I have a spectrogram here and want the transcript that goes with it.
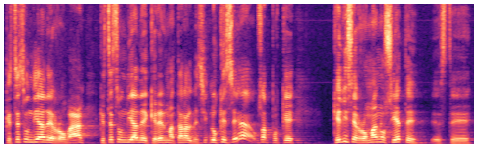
que estés a un día de robar, que estés a un día de querer matar al vecino, lo que sea, o sea, porque ¿Qué dice Romanos 7? Este,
